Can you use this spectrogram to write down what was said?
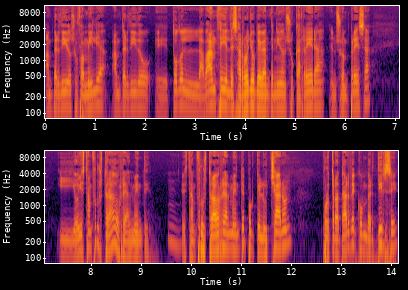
han perdido su familia, han perdido eh, todo el avance y el desarrollo que habían tenido en su carrera, en su empresa, y hoy están frustrados realmente. Mm. Están frustrados realmente porque lucharon por tratar de convertirse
